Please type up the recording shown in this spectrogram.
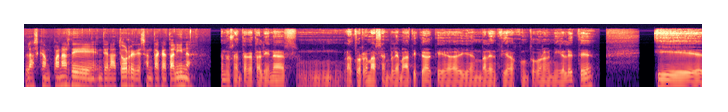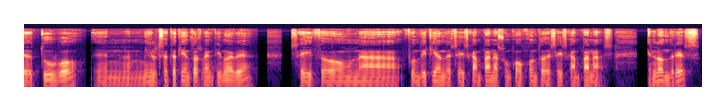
las campanas de, de, la torre de Santa Catalina? Bueno, Santa Catalina es mm, la torre más emblemática que hay en Valencia junto con el Miguelete y tuvo en 1729 se hizo una fundición de seis campanas, un conjunto de seis campanas en Londres,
